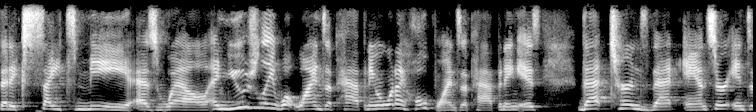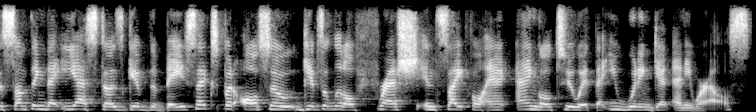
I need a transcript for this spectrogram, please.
that excites me as well. And usually what winds up happening, or what I hope winds up happening, is that turns that answer into something that, yes, does give the basics, but also gives a little fresh, insightful a- angle to it that you wouldn't get anywhere else.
